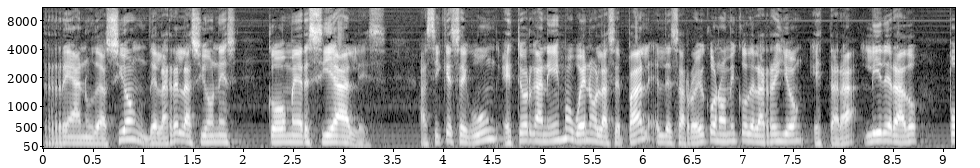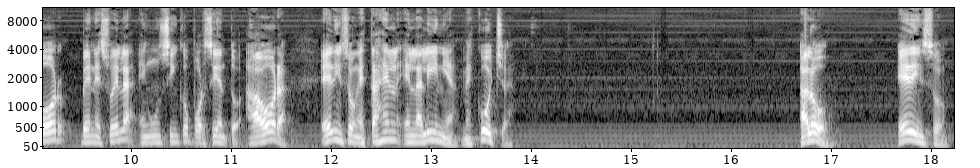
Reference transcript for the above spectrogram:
reanudación de las relaciones comerciales. Así que según este organismo, bueno, la CEPAL, el desarrollo económico de la región estará liderado por Venezuela en un 5%. Ahora, Edinson, estás en, en la línea, ¿me escucha? Aló, Edinson.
